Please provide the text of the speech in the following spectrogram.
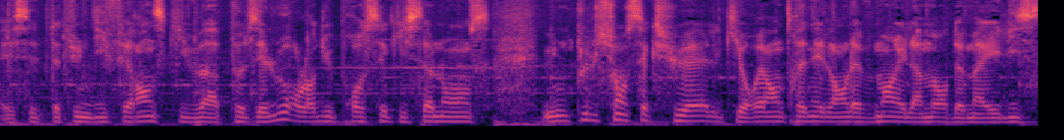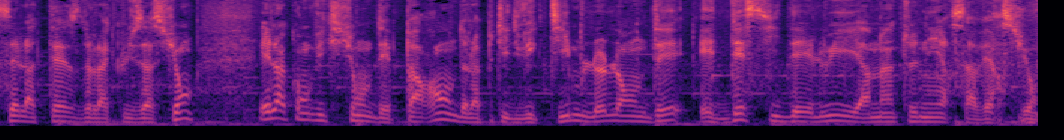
et c'est peut-être une différence qui va peser lourd lors du procès qui s'annonce. Une pulsion sexuelle qui aurait entraîné l'enlèvement et la mort de Maëlys, c'est la thèse de l'accusation, et la conviction des parents de la petite victime, le Landais, est décidé, lui, à maintenir sa version.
